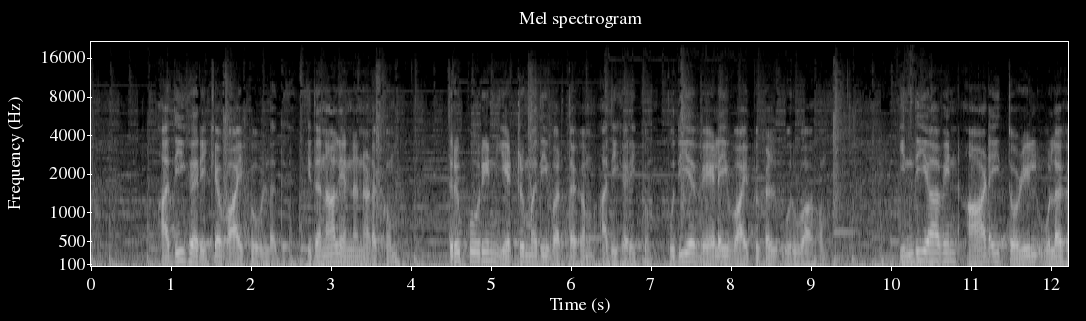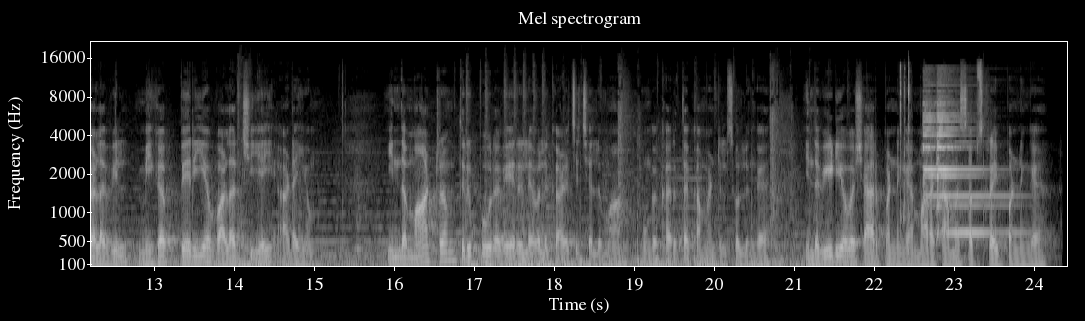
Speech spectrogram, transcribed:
அதிகரிக்க வாய்ப்பு உள்ளது. இதனால் என்ன நடக்கும்? திருப்பூரின் ஏற்றுமதி வர்த்தகம் அதிகரிக்கும். புதிய வேலை வாய்ப்புகள் உருவாகும். இந்தியாவின் ஆடை தொழில் உலகளவில் மிகப்பெரிய வளர்ச்சியை அடையும். இந்த மாற்றம் திருப்பூரை வேறு லெவலுக்கு அழைச்சி செல்லுமா? உங்கள் கருத்தை கமெண்டில் சொல்லுங்கள் இந்த வீடியோவை ஷேர் பண்ணுங்கள் மறக்காமல் சப்ஸ்கிரைப் பண்ணுங்கள்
